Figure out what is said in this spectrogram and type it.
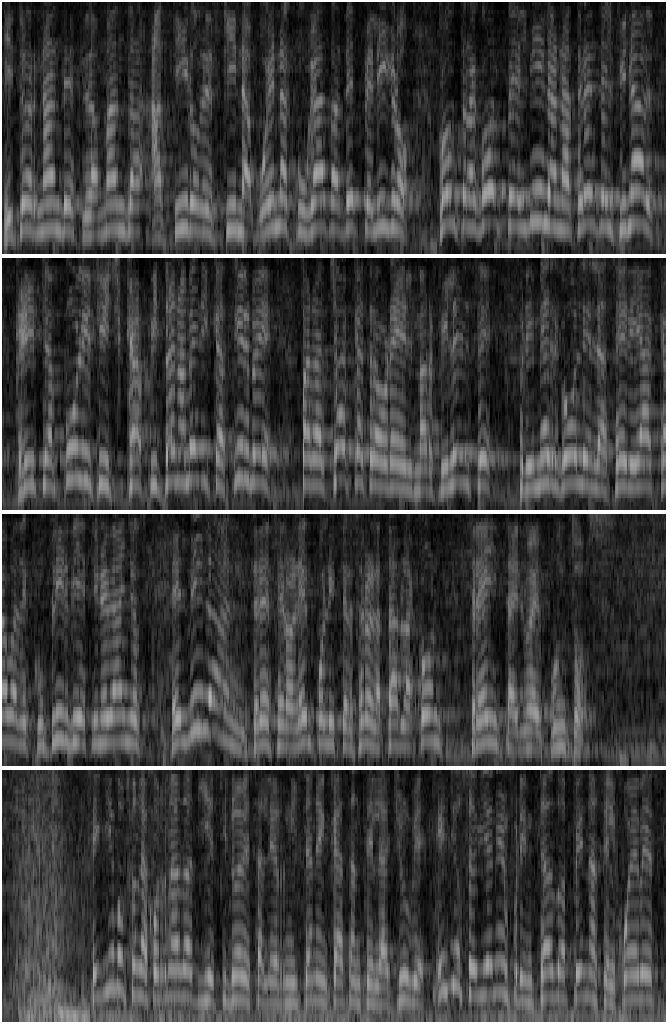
Y Teo Hernández la manda a tiro de esquina. Buena jugada de peligro. Contragolpe el Milan a 3 del final. Christian Pulisic, capitán América, sirve para Chaca Traoré, el marfilense. Primer gol en la Serie A. Acaba de cumplir 19 años. El Milan 3-0 al Empoli. Tercero en la tabla con 39 puntos. Seguimos con la jornada 19 Salernitana en casa ante la Juve. Ellos se habían enfrentado apenas el jueves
